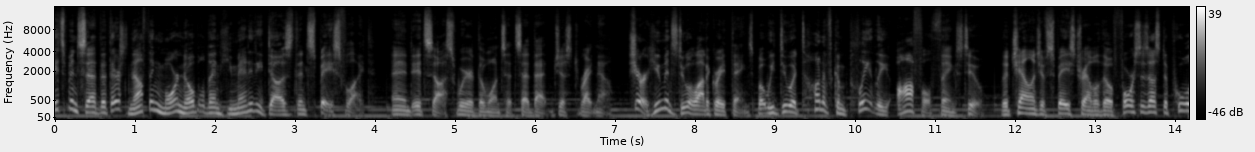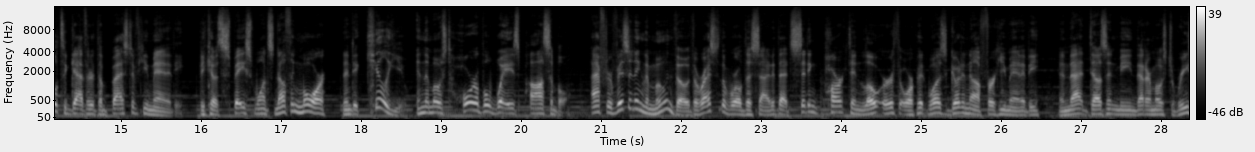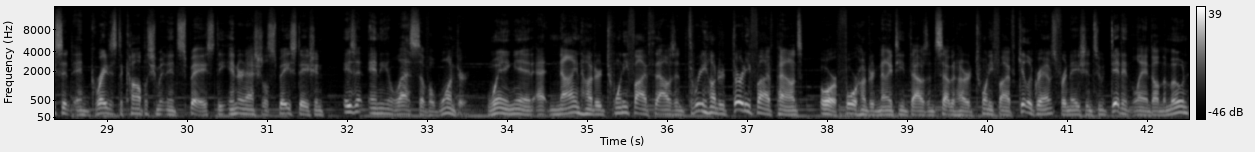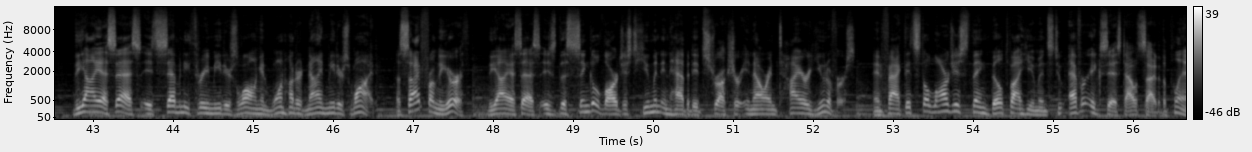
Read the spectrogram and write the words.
It's been said that there's nothing more noble than humanity does than spaceflight. And it's us, we're the ones that said that just right now. Sure, humans do a lot of great things, but we do a ton of completely awful things too. The challenge of space travel, though, forces us to pool together the best of humanity, because space wants nothing more than to kill you in the most horrible ways possible. After visiting the moon, though, the rest of the world decided that sitting parked in low Earth orbit was good enough for humanity, and that doesn't mean that our most recent and greatest accomplishment in space, the International Space Station, isn't any less of a wonder. Weighing in at 925,335 pounds, or 419,725 kilograms for nations who didn't land on the moon, the ISS is 73 meters long and 109 meters wide. Aside from the Earth, the ISS is the single largest human-inhabited structure in our entire universe. In fact, it's the largest thing built by humans to ever exist outside of the planet.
